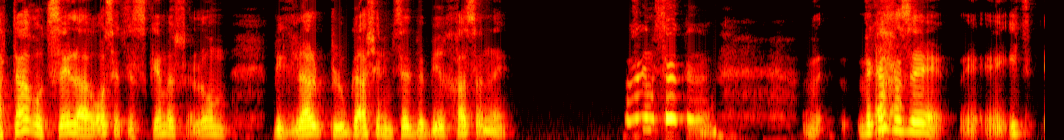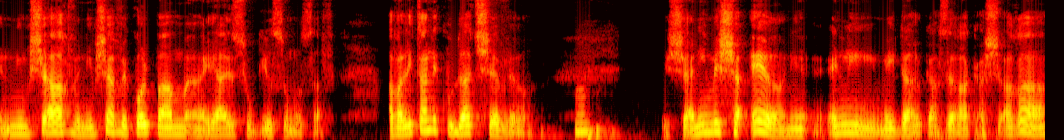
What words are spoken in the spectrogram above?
אתה רוצה להרוס את הסכם השלום בגלל פלוגה שנמצאת בביר חסנה? אז היא נמצאת... וככה זה נמשך ונמשך וכל פעם היה איזשהו גרסום נוסף. אבל הייתה נקודת שבר, שאני משער, אני, אין לי מידע על כך, זה רק השערה,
